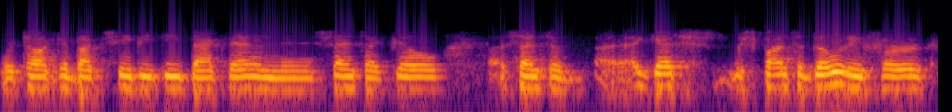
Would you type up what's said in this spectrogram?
were talking about CBD back then, and in a sense, I feel a sense of, I guess, responsibility for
